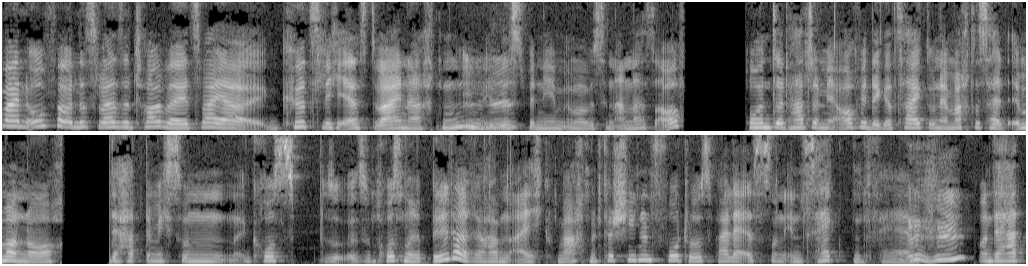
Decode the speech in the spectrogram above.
Mein Opa und es war so toll, weil jetzt war ja kürzlich erst Weihnachten. Mhm. Ihr wisst, wir nehmen immer ein bisschen anders auf. Und dann hat er mir auch wieder gezeigt und er macht es halt immer noch. Der hat nämlich so einen, groß, so, so einen großen Bilderrahmen eigentlich gemacht mit verschiedenen Fotos, weil er ist so ein Insektenfan. Mhm. Und er hat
